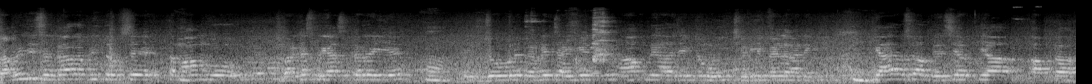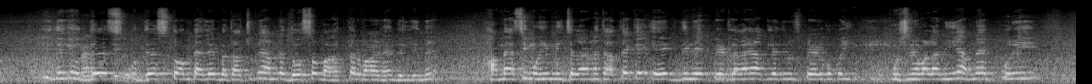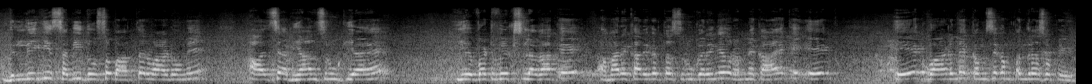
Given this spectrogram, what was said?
रावण जी सरकार अपनी तरफ़ से तमाम वो बरकस प्रयास कर रही है। हाँ। जो उन्हें करने चाहिए लेकिन आपने आज एक जो मुहिम छेड़ी है पेड़ लगाने की क्या है उसका उद्देश्य और क्या आपका देखिए उद्देश्य उद्देश्य तो हम पहले बता चुके हैं हमने दो सौ बहत्तर वार्ड हैं दिल्ली में। हम ऐसी मुहिम नहीं चलाना चाहते कि एक दिन एक पेड़ लगाया अगले दिन उस पेड़ को कोई पूछने वाला नहीं है। हमने पूरी दिल्ली की सभी दो सौ बहत्तर वार्डों में आज से अभियान शुरू किया है। ये वट वृक्ष लगा के हमारे कार्यकर्ता शुरू करेंगे और हमने कहा है कि एक एक वार्ड में कम से कम 1500 पेड़।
